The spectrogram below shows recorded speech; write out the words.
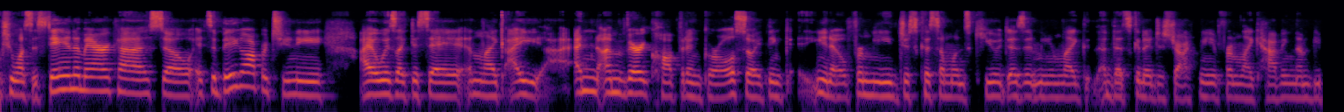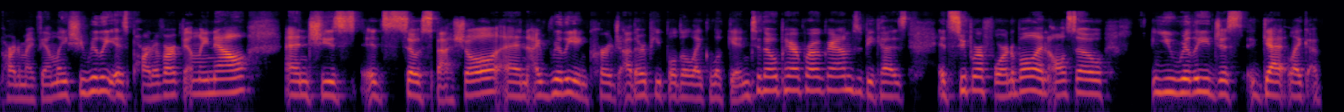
she wants to stay in America. So it's a big opportunity I always like to say. And like I I'm I'm a very confident girl. So I think you know for me just cuz someone's cute doesn't mean like that's going to distract me from like having them be part of my family. She really is part of our family now. And she's it's so special. And I really encourage other people to like look into the au pair programs because it's super affordable. And also you really just get like a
